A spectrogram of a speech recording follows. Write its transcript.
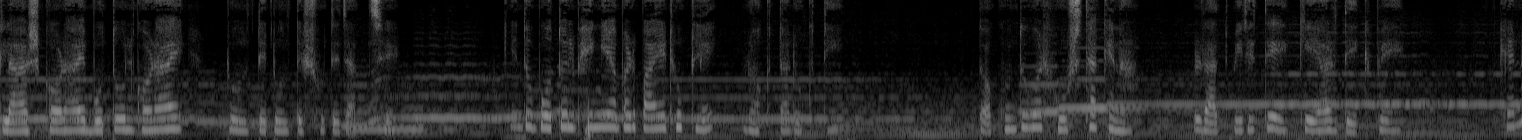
গ্লাস গড়ায়, বোতল গড়ায়, টলতে টলতে শুতে যাচ্ছে। কিন্তু বোতল ভেঙে আবার পায়ে ঢুকলে রক্তারক্তি। তখন তো আর হুঁশ থাকে না, রাত বিরেতে কে আর দেখবে। কেন?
